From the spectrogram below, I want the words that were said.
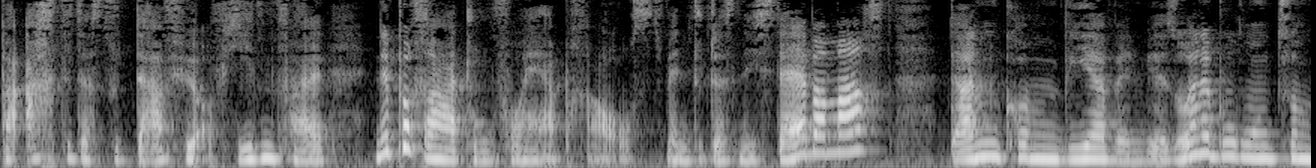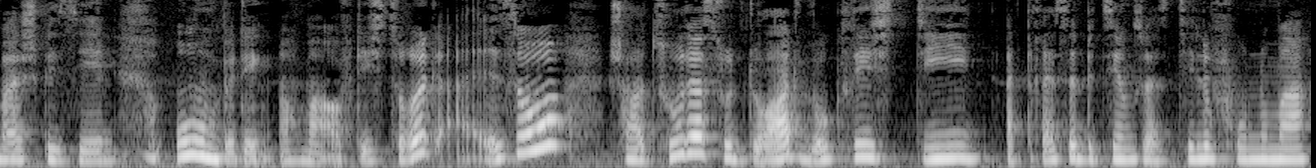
beachte, dass du dafür auf jeden Fall eine Beratung vorher brauchst. Wenn du das nicht selber machst, dann kommen wir, wenn wir so eine Buchung zum Beispiel sehen, unbedingt nochmal auf dich zurück. Also schau zu, dass du dort wirklich die Adresse beziehungsweise Telefonnummer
